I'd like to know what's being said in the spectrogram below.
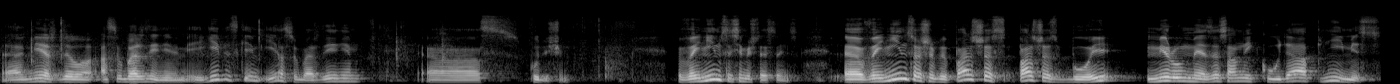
а, между освобождением египетским и освобождением э, с будущим. Войнимца, 76 страница. «Э, Войнимца, чтобы паршас, паршас бой, миру мезе санный куда пнимис,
